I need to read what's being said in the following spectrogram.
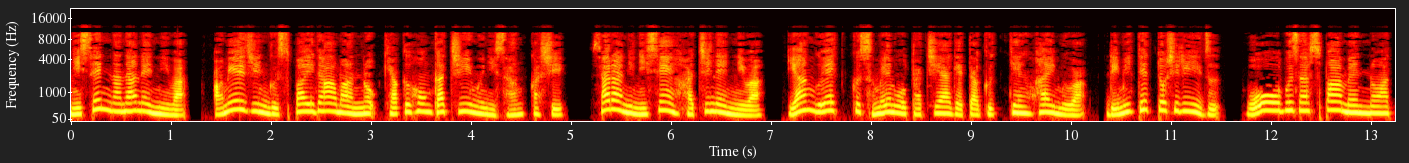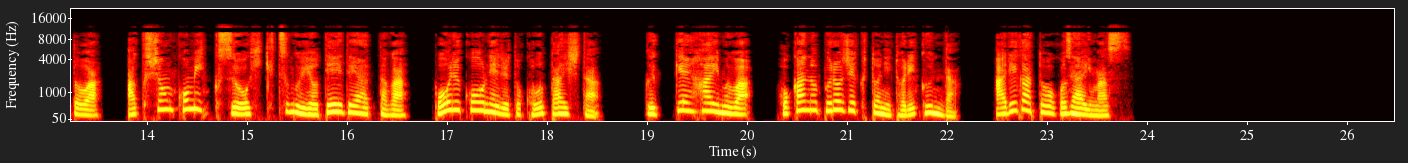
2007年にはアメージング・スパイダーマンの脚本家チームに参加し、さらに2008年にはヤング X メンを立ち上げたグッケンハイムはリミテッドシリーズ、ウォー・オブ・ザ・スーパーメンの後はアクションコミックスを引き継ぐ予定であったが、ポール・コーネルと交代した。グッケンハイムは他のプロジェクトに取り組んだ。ありがとうございます。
